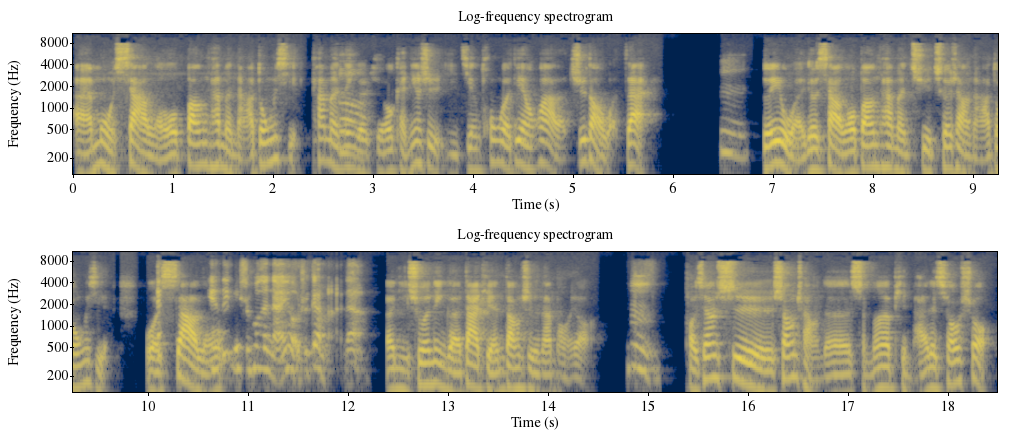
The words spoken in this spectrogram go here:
M 下楼帮他们拿东西。他们那个哦时候肯定是已经通过电话了，知道我在，嗯，所以我就下楼帮他们去车上拿东西。我下楼，你那个时候的男友是干嘛的？呃，你说那个大田当时的男朋友，嗯好像是商场的什么品牌的销售，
